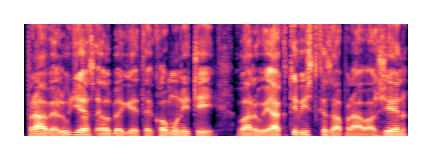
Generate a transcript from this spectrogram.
práve ľudia z LBGT komunity, varuje aktivistka za práva žien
